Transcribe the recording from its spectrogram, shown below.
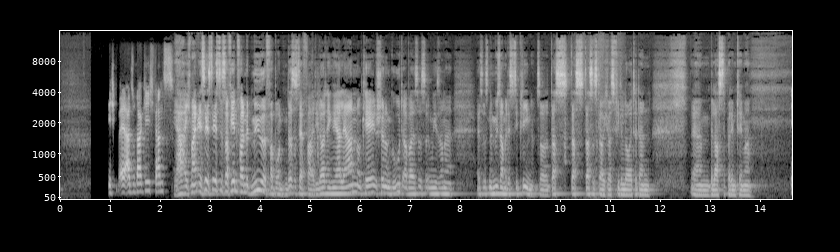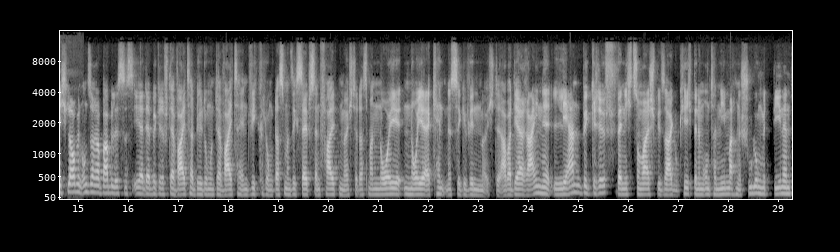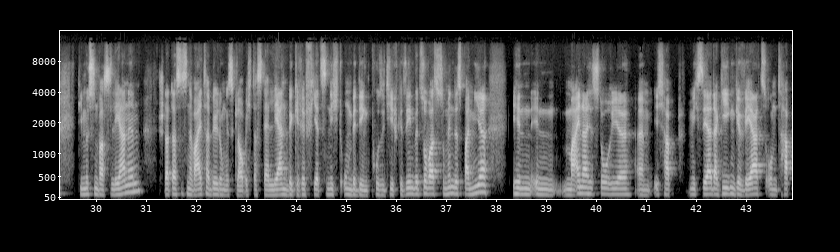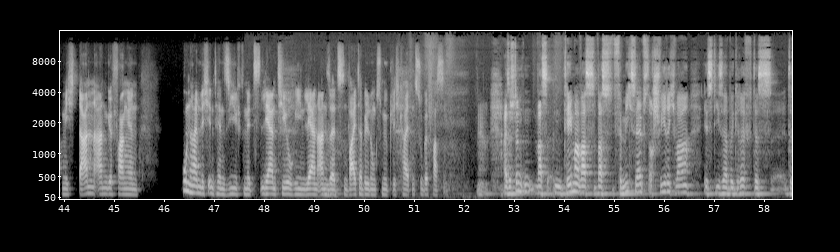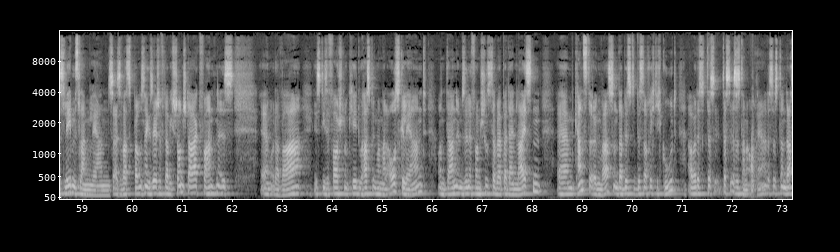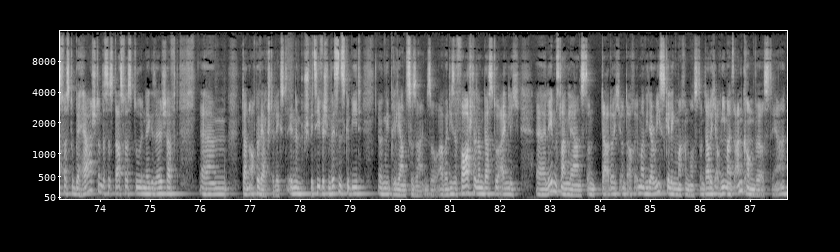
Ich, äh, also da gehe ich ganz. Ja, ich meine, es ist, es ist auf jeden Fall mit Mühe verbunden. Das ist der Fall. Die Leute denken, ja, lernen, okay, schön und gut, aber es ist irgendwie so eine, es ist eine mühsame Disziplin. So, das, das, das ist, glaube ich, was viele Leute dann ähm, belastet bei dem Thema. Ich glaube, in unserer Bubble ist es eher der Begriff der Weiterbildung und der Weiterentwicklung, dass man sich selbst entfalten möchte, dass man neue, neue Erkenntnisse gewinnen möchte. Aber der reine Lernbegriff, wenn ich zum Beispiel sage, okay, ich bin im Unternehmen, mache eine Schulung mit denen, die müssen was lernen, statt dass es eine Weiterbildung ist, glaube ich, dass der Lernbegriff jetzt nicht unbedingt positiv gesehen wird. Sowas zumindest bei mir in, in meiner Historie. Ähm, ich habe mich sehr dagegen gewehrt und habe mich dann angefangen, unheimlich intensiv mit Lerntheorien, Lernansätzen, Weiterbildungsmöglichkeiten zu befassen. Ja, also stimmt, was ein Thema, was, was für mich selbst auch schwierig war, ist dieser Begriff des, des lebenslangen Lernens. Also was bei uns in der Gesellschaft, glaube ich, schon stark vorhanden ist, ähm, oder war, ist diese Vorstellung, okay, du hast irgendwann mal ausgelernt und dann im Sinne von Schuster bleibt bei deinen Leisten, ähm, kannst du irgendwas und da bist du bist auch richtig gut, aber das, das, das ist es dann auch. Ja? Das ist dann das, was du beherrschst und das ist das, was du in der Gesellschaft ähm, dann auch bewerkstelligst, in einem spezifischen Wissensgebiet irgendwie brillant zu sein. So. Aber diese Vorstellung, dass du eigentlich äh, lebenslang lernst und dadurch und auch immer wieder Reskilling machen musst und dadurch auch niemals ankommen wirst, ja,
